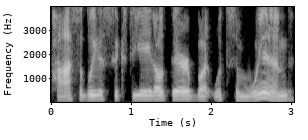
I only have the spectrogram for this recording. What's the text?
possibly a 68 out there, but with some wind.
